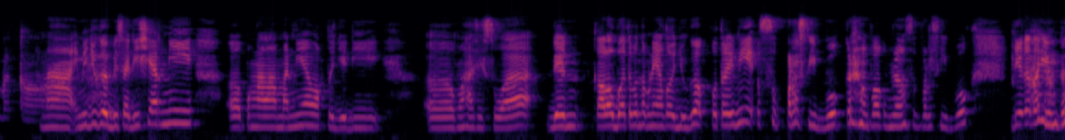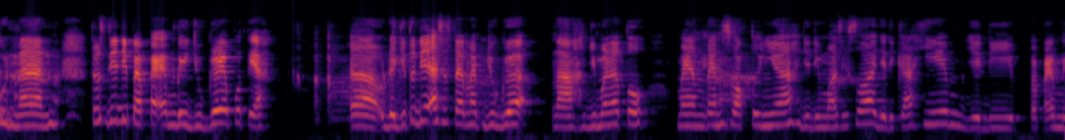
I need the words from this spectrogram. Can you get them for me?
Betul. Nah ini juga bisa di share nih uh, pengalamannya waktu jadi uh, mahasiswa dan kalau buat teman-teman yang tahu juga Putri ini super sibuk kenapa aku bilang super sibuk dia ketua himpunan terus dia di PPMB juga ya Put ya. Ya udah gitu dia asisten lab juga. Nah gimana tuh maintenance Iya. waktunya jadi mahasiswa, jadi kahim, jadi PPMB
